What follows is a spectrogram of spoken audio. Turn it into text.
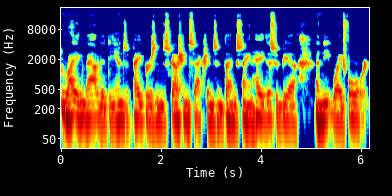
writing about it at the ends of papers and discussion sections and things saying, hey, this would be a, a neat way forward.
